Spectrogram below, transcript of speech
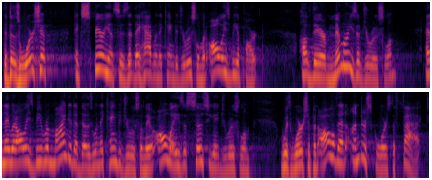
That those worship experiences that they had when they came to Jerusalem would always be a part of their memories of Jerusalem, and they would always be reminded of those when they came to Jerusalem. They would always associate Jerusalem with worship, and all of that underscores the fact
